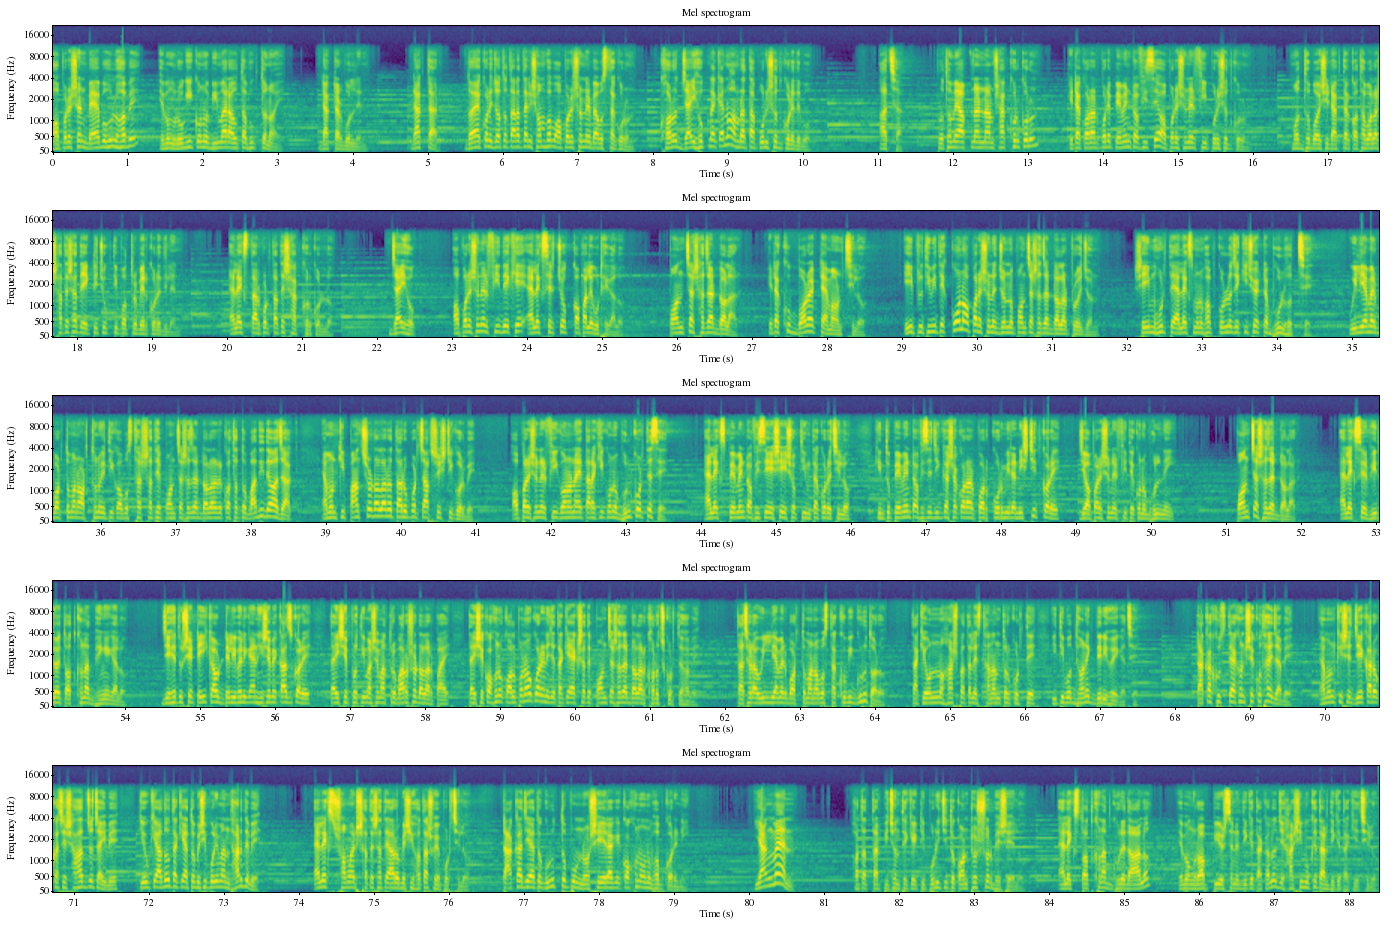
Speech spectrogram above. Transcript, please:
অপারেশন ব্যয়বহুল হবে এবং রোগী কোনো বিমার আওতাভুক্ত নয়, ডাক্তার বললেন। ডাক্তার, দয়া করে যত তাড়াতাড়ি সম্ভব অপারেশনের ব্যবস্থা করুন। খরচ যাই হোক না কেন, আমরা তা পরিশোধ করে দেব। আচ্ছা প্রথমে আপনার নাম স্বাক্ষর করুন। এটা করার পরে পেমেন্ট অফিসে অপারেশনের ফি পরিশোধ করুন। মধ্যবয়সী ডাক্তার কথা বলার সাথে সাথে একটি চুক্তিপত্র বের করে দিলেন। অ্যালেক্স তারপর তাতে স্বাক্ষর করল। যাই হোক অপারেশনের ফি দেখে অ্যালেক্সের চোখ কপালে উঠে গেল। পঞ্চাশ হাজার ডলার। এটা খুব বড় একটা অ্যামাউন্ট ছিল। এই পৃথিবীতে কোন অপারেশনের জন্য পঞ্চাশ হাজার ডলার প্রয়োজন? সেই মুহূর্তে অ্যালেক্স মনোভাব করল যে কিছু একটা ভুল হচ্ছে। উইলিয়ামের বর্তমান অর্থনৈতিক অবস্থার সাথে পঞ্চাশ হাজার ডলারের কথা তো বাদই দেওয়া যাক, এমনকি পাঁচশো ডলারও তার উপর চাপ সৃষ্টি করবে। অপারেশনের ফি গণনায় তারা কি কোনো ভুল করতেছে? অ্যালেক্স পেমেন্ট অফিসে এসে এসব চিন্তা করেছিল, কিন্তু পেমেন্ট অফিসে জিজ্ঞাসা করার পর কর্মীরা নিশ্চিত করে যে অপারেশনের ফিতে কোনো ভুল নেই। পঞ্চাশ হাজার ডলার। অ্যালেক্সের হৃদয় তৎক্ষণাৎ ভেঙে গেল। যেহেতু সে টেক আউট ডেলিভারি জ্ঞান হিসেবে কাজ করে, তাই সে প্রতি মাসে মাত্র বারোশো ডলার পায়, তাই সে কখনো কল্পনাও করেনি যে তাকে একসাথে পঞ্চাশ হাজার ডলার খরচ করতে হবে। তাছাড়া উইলিয়ামের বর্তমান অবস্থা খুবই গুরুতর, তাকে অন্য হাসপাতালে স্থানান্তর করতে ইতিমধ্যে অনেক দেরি হয়ে গেছে। টাকা খুঁজতে এখন সে কোথায় যাবে? এমনকি সে যে কারও কাছে সাহায্য চাইবে, কেউ কি আদৌ তাকে এত বেশি পরিমাণ ধার দেবে? অ্যালেক্স সময়ের সাথে সাথে আরও বেশি হতাশ হয়ে পড়ছিল। টাকা যে এত গুরুত্বপূর্ণ, সে এর আগে কখনো অনুভব করেনি। ইয়াংম্যান হঠাৎ তার পিছন থেকে একটি পরিচিত কণ্ঠস্বর ভেসে এলো। অ্যালেক্স তৎক্ষণাৎ ঘুরে দাঁড়াল এবং রব পিয়ারসনের দিকে তাকালো যে হাসি মুখে তার দিকে তাকিয়েছিল।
